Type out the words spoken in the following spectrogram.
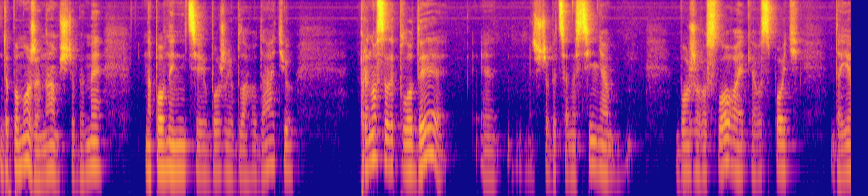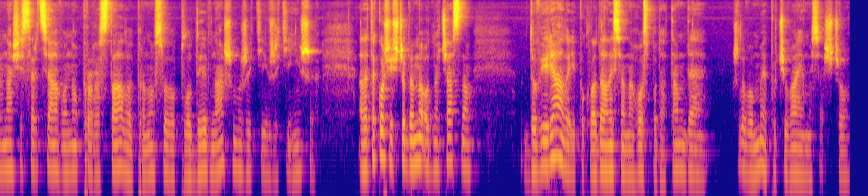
допоможе нам, щоб ми, наповнені цією Божою благодаттю, приносили плоди, е, щоб це насіння Божого Слова, яке Господь дає в наші серця, воно проростало і приносило плоди в нашому житті, в житті інших. Але також і щоб ми одночасно довіряли і покладалися на Господа там, де, можливо, ми почуваємося, що,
